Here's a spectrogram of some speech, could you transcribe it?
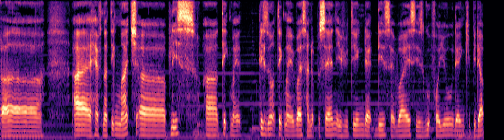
uh I have nothing much. Uh, please uh, take my please do not take my advice 100%. If you think that this advice is good for you, then keep it up.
